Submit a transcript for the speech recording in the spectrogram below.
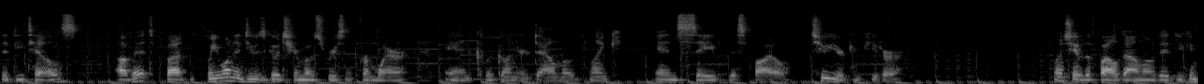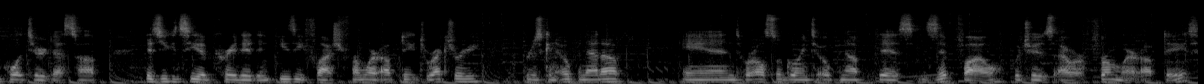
the details of it, but what you want to do is go to your most recent firmware and click on your download link and save this file to your computer. Once you have the file downloaded, you can pull it to your desktop. As you can see, I've created an EZ-Flash firmware update directory. We're just going to open that up and we're also going to open up this zip file, which is our firmware update.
